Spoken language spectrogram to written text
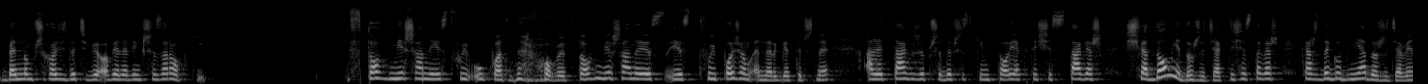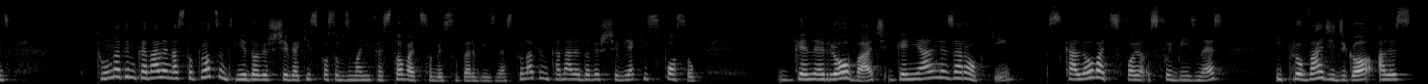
będą przychodzić do ciebie o wiele większe zarobki. W to wmieszany jest Twój układ nerwowy, w to wmieszany jest, jest Twój poziom energetyczny, ale także przede wszystkim to, jak Ty się stawiasz świadomie do życia, jak Ty się stawiasz każdego dnia do życia, więc tu na tym kanale na 100% nie dowiesz się, w jaki sposób zmanifestować sobie super biznes. Tu na tym kanale dowiesz się, w jaki sposób generować genialne zarobki, skalować swój biznes i prowadzić go, ale z,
